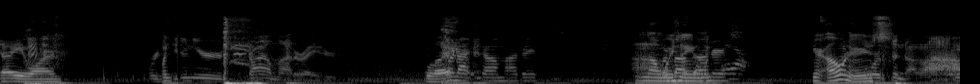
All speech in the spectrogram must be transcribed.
No, you aren't. We're junior trial moderators. What? We're not trial moderators. Ah. No, We're we're saying the owners. your owners. Forcing the law.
